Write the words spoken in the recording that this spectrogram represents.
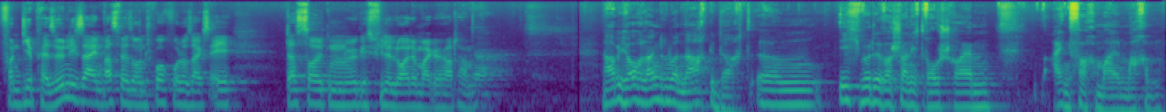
von dir persönlich sein. Was wäre so ein Spruch, wo du sagst, ey, das sollten möglichst viele Leute mal gehört haben? Ja. Da habe ich auch lange drüber nachgedacht. Ähm, ich würde wahrscheinlich draufschreiben, einfach mal machen.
